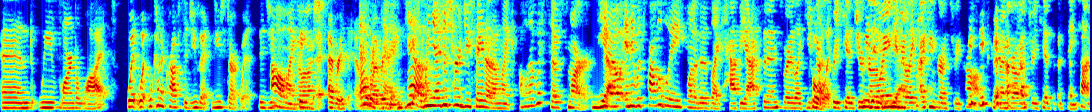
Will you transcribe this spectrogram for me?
And we've learned a lot. What, what, what kind of crops did you get, you start with? Did you? Oh my gosh. Everything. little Everything. Yeah, when I just heard you say that, I'm like, oh, that was so smart. You Yeah. know, and it was probably one of those like happy accidents where like you've Totally. got three kids you're We growing and you're like, I can grow three crops because I'm growing three kids at the same time.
